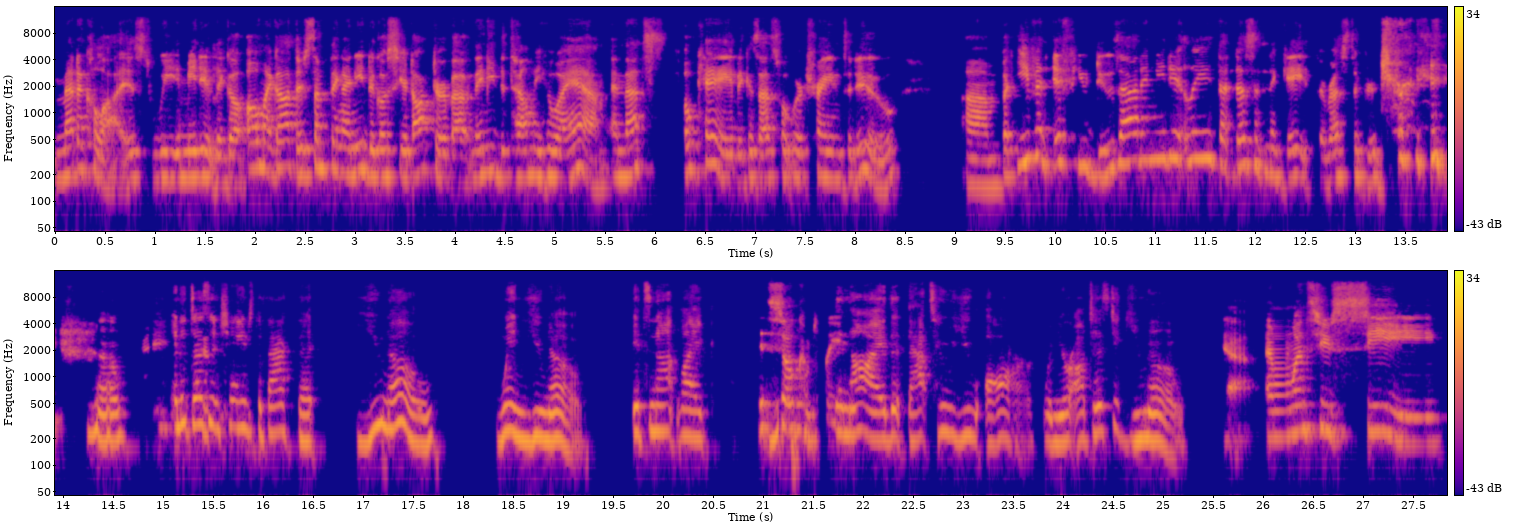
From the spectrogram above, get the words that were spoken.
medicalized, we immediately go, oh my God, there's something I need to go see a doctor about, and they need to tell me who I am. And that's okay because that's what we're trained to do. Um, but even if you do that immediately, that doesn't negate the rest of your journey. no. And it doesn't change the fact that you know when you know. It's not like it's so complete. Deny that that's who you are. When you're autistic, you know. Yeah. And once you see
